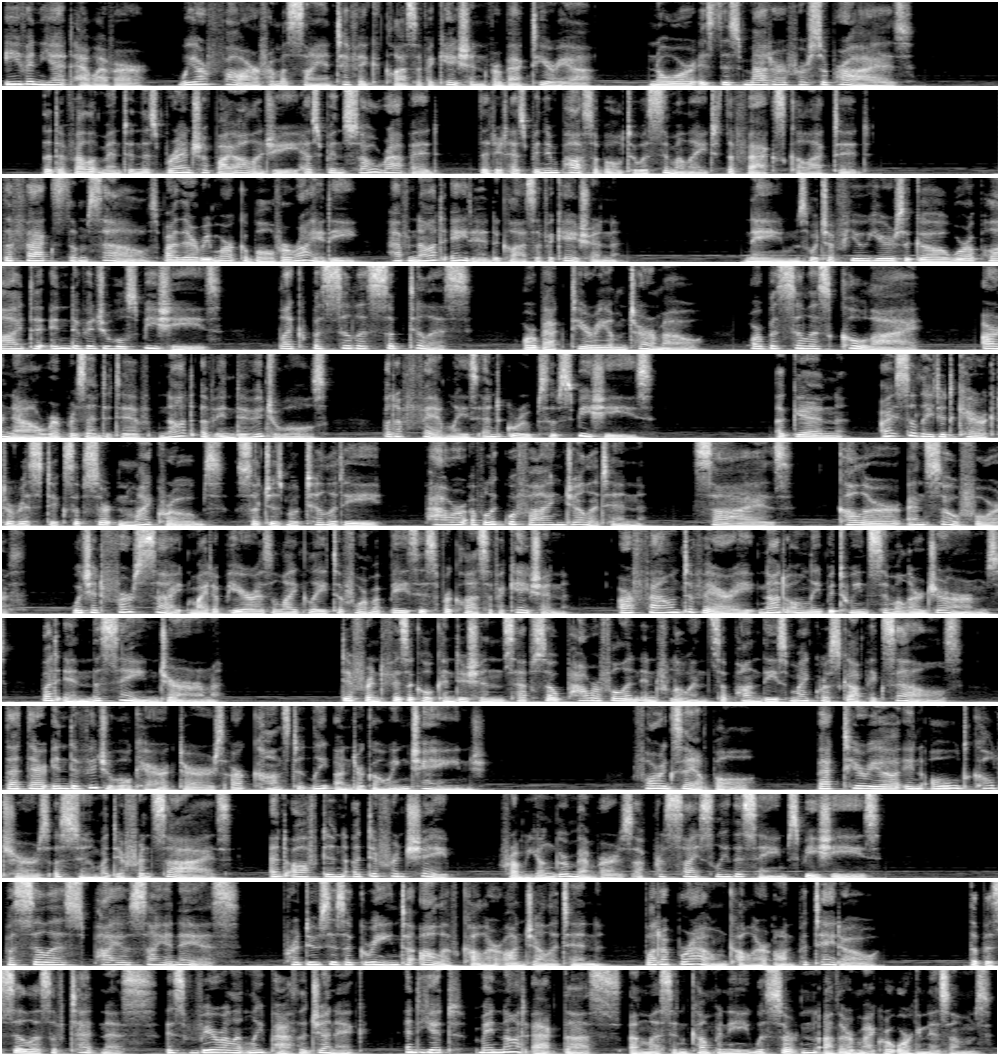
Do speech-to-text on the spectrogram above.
Even yet, however, we are far from a scientific classification for bacteria, nor is this matter for surprise. The development in this branch of biology has been so rapid that it has been impossible to assimilate the facts collected. The facts themselves, by their remarkable variety, have not aided classification. Names which a few years ago were applied to individual species, like Bacillus subtilis, or Bacterium termo, or Bacillus coli, are now representative not of individuals, but of families and groups of species. Again, isolated characteristics of certain microbes, such as motility, power of liquefying gelatin, size, color, and so forth, which at first sight might appear as likely to form a basis for classification, are found to vary not only between similar germs, but in the same germ. Different physical conditions have so powerful an influence upon these microscopic cells that their individual characters are constantly undergoing change. For example, bacteria in old cultures assume a different size and often a different shape from younger members of precisely the same species. Bacillus pyocyaneus produces a green to olive color on gelatin, but a brown color on potato. The bacillus of tetanus is virulently pathogenic and yet may not act thus unless in company with certain other microorganisms.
